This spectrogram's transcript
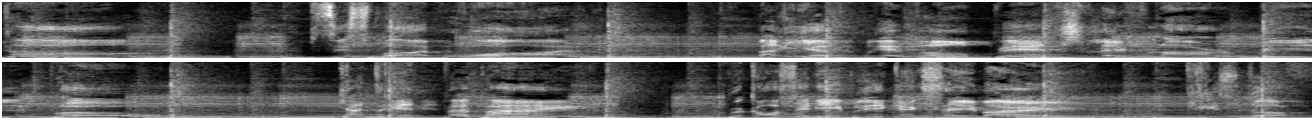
Pis c'est super pouvoir. Marie-Ève Prévost pitch les fleurs pis le pot. Catherine Pépin peut casser des briques avec ses mains. Christophe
